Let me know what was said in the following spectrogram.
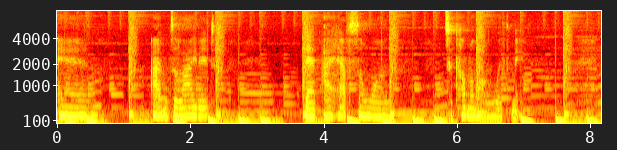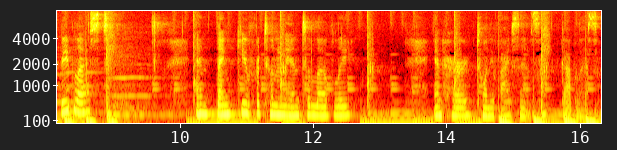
And I'm delighted that I have someone to come along with me. Be blessed. And thank you for tuning in to Lovely and her 25 cents. God bless.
